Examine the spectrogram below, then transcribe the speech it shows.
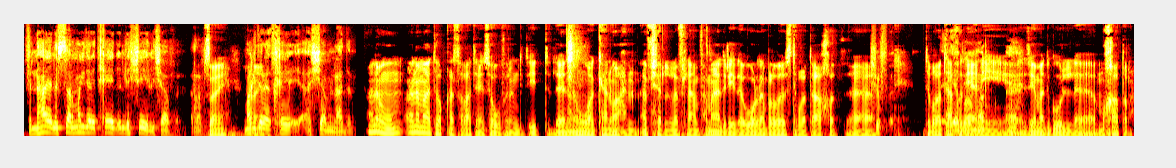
في النهاية الإنسان ما يقدر يتخيل إلا الشيء اللي شافه عرفت؟ صحيح ما. يقدر يتخيل أشياء من العدم على العموم أنا ما أتوقع صراحة يسووا فيلم جديد لأنه هو كان واحد من أفشل الأفلام فما أدري إذا ورنر براذرز تبغى تأخذ آه شوف تبغى تأخذ. يعني آه. زي ما تقول آه، مخاطرة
